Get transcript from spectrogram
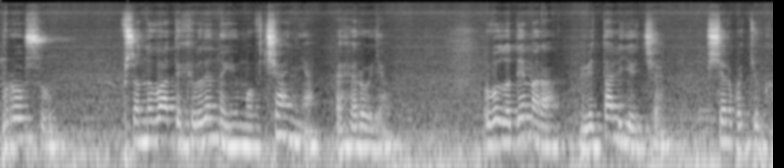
Прошу вшанувати хвилиною мовчання героя Володимира Віталійовича Щербатюка.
